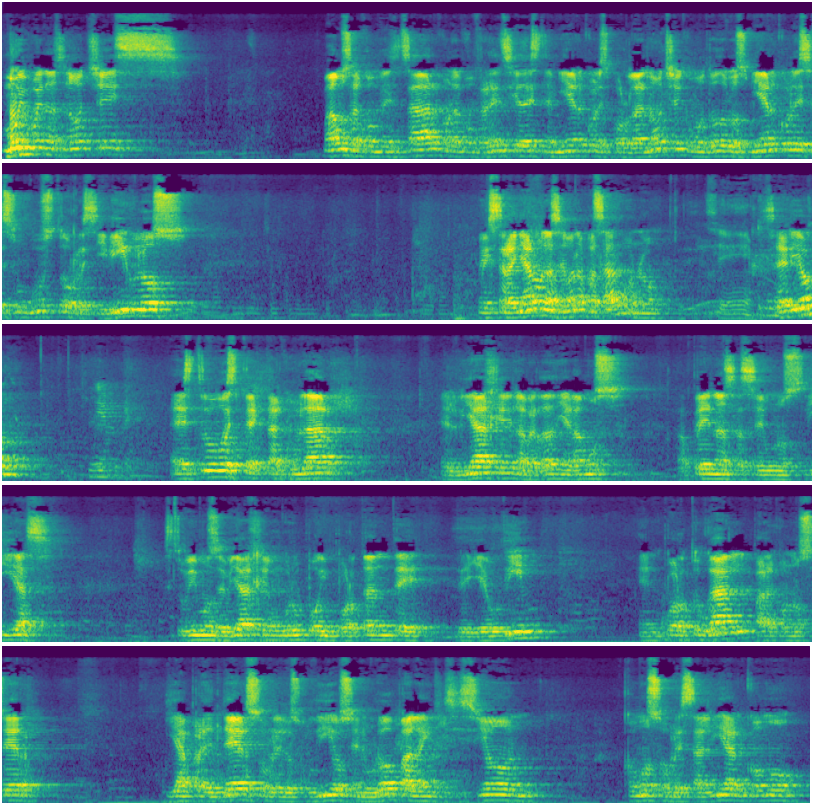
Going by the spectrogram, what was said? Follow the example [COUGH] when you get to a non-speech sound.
Muy buenas noches. Vamos a comenzar con la conferencia de este miércoles por la noche. Como todos los miércoles, es un gusto recibirlos. ¿Me extrañaron la semana pasada o no? Sí. ¿En serio? Estuvo espectacular el viaje. La verdad, llegamos apenas hace unos días. Estuvimos de viaje un grupo importante de Yehudim en Portugal para conocer y aprender sobre los judíos en Europa, la Inquisición, cómo sobresalían, cómo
